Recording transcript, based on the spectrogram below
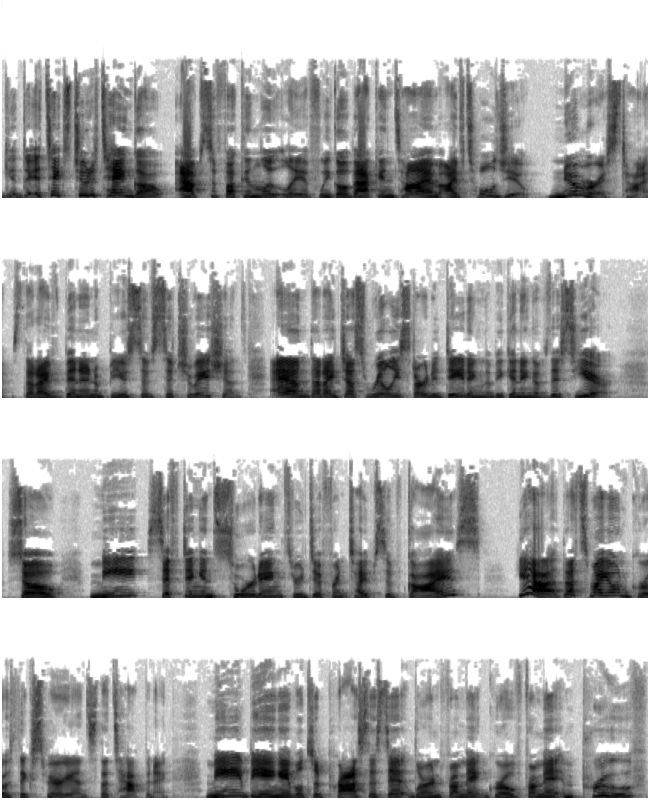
it takes two to tango absolutely. If we go back in time i've told you numerous times that i've been in abusive situations and that i just really started dating the beginning of this year. So me sifting and sorting through different types of guys yeah that's my own growth experience that's happening. Me being able to process it, learn from it, grow from it, improve,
